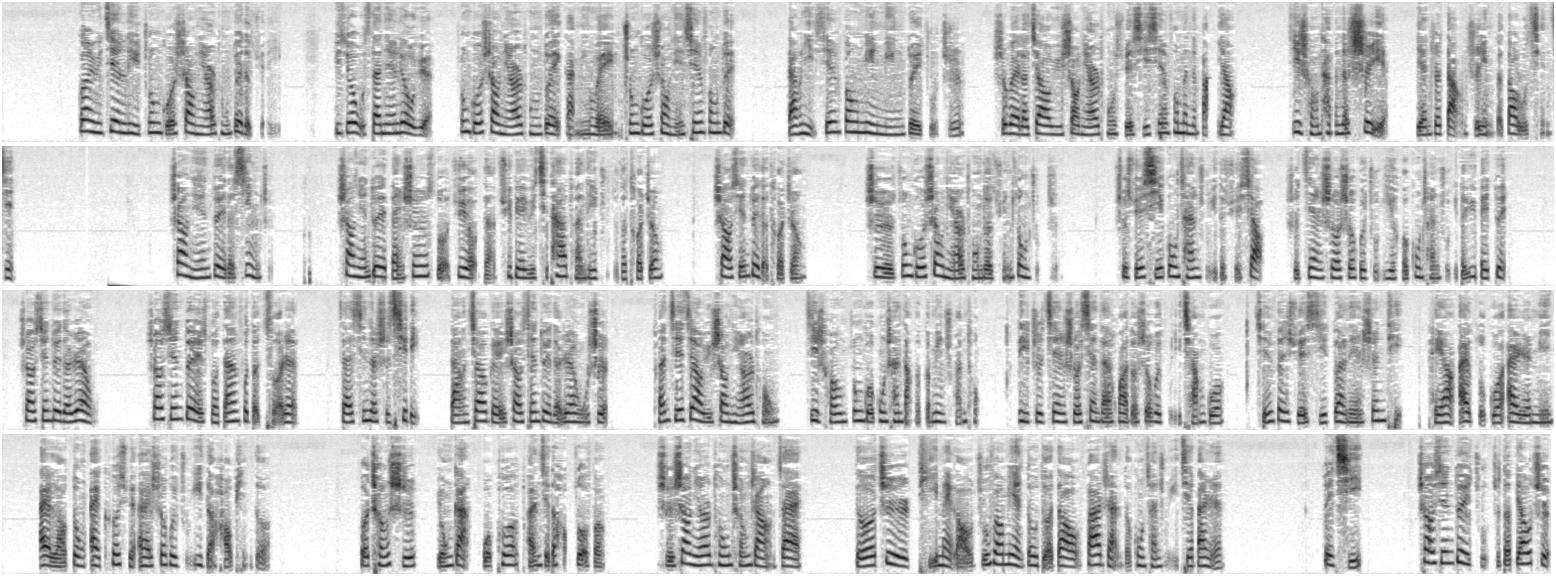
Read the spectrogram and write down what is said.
关于建立中国少年儿童队的决议。一九五三年六月。中国少年儿童队改名为中国少年先锋队，党以先锋命名队组织，是为了教育少年儿童学习先锋们的榜样，继承他们的事业，沿着党指引的道路前进。少年队的性质，少年队本身所具有的区别于其他团体组织的特征。少先队的特征，是中国少年儿童的群众组织，是学习共产主义的学校。是建设社会主义和共产主义的预备队。少先队的任务，少先队所担负的责任，在新的时期里，党交给少先队的任务是团结教育少年儿童，继承中国共产党的革命传统，立志建设现代化的社会主义强国，勤奋学习，锻炼身体，培养爱祖国、爱人民、爱劳动、爱科学、爱社会主义的好品德和诚实。勇敢、活泼、团结的好作风，使少年儿童成长在德智体美劳诸方面都得到发展的共产主义接班人。队旗，少先队组织的标志。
